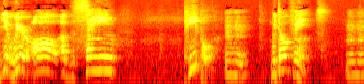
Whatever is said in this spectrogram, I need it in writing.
Yeah, we're all of the same people. Mm-hmm. We dolphins. Mm-hmm.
